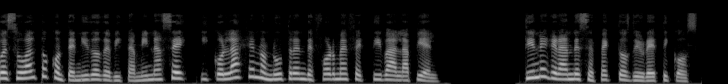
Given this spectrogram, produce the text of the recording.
pues su alto contenido de vitamina C y colágeno nutren de forma efectiva a la piel. Tiene grandes efectos diuréticos,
